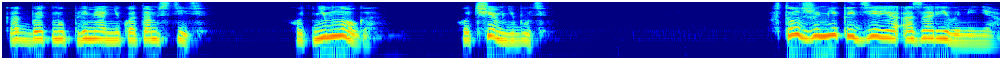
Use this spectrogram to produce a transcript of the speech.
Как бы этому племяннику отомстить? Хоть немного, хоть чем-нибудь. В тот же миг идея озарила меня.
